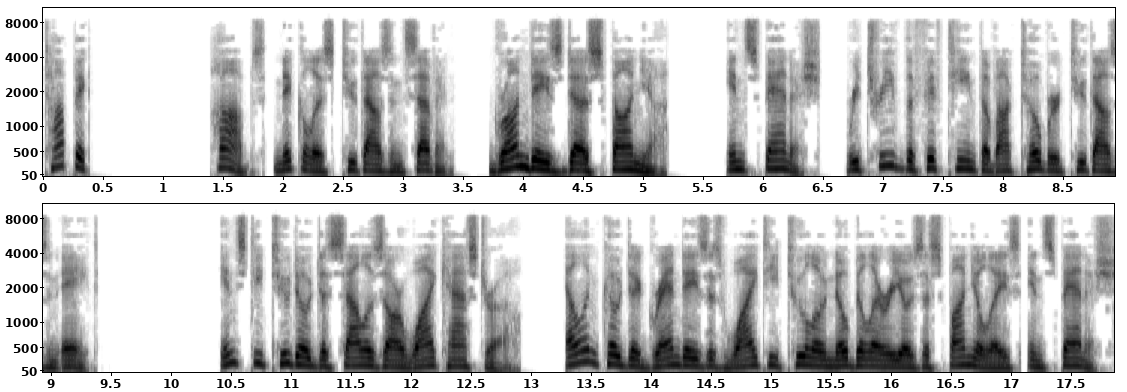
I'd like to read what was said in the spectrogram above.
Topic. Hobbs, Nicholas 2007. Grandes de España. In Spanish. Retrieved 15 October 2008. Instituto de Salazar y Castro. Elenco de Grandeses y Título Nobiliarios Españoles in Spanish.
